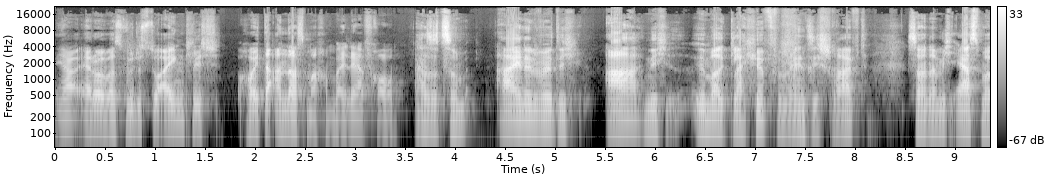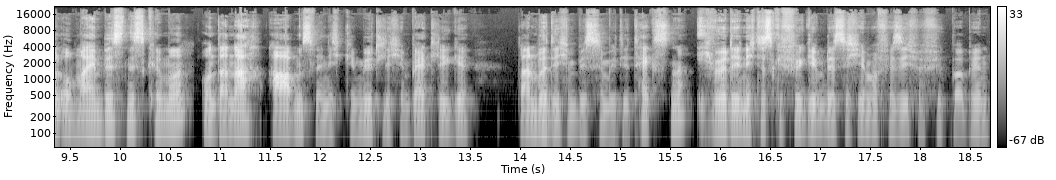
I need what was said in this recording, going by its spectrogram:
Ja, Errol, was würdest du eigentlich heute anders machen bei der Frau? Also zum einen würde ich A, nicht immer gleich hüpfen, wenn sie schreibt, sondern mich erstmal um mein Business kümmern und danach abends, wenn ich gemütlich im Bett liege, dann würde ich ein bisschen mit ihr texten. Ich würde ihr nicht das Gefühl geben, dass ich immer für sie verfügbar bin.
